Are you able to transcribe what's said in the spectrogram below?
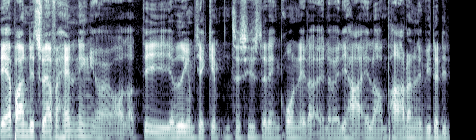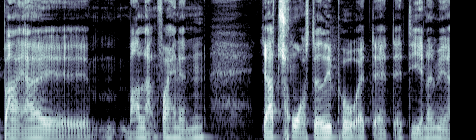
det er bare en lidt svær forhandling, og, og, det, jeg ved ikke, om de har gemt den til sidst af den grund, eller, eller hvad de har, eller om parterne vidderligt bare er øh, meget langt fra hinanden. Jeg tror stadig på, at, at, at de ender med at,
